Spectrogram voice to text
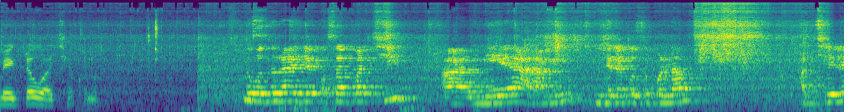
মেঘটাও আছে এখনও। তো বন্ধুরা, এই যে প্রসাদ পাচ্ছি, আর মেয়ে আর আমি দুজনে বসে পড়লাম। আর ছেলে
